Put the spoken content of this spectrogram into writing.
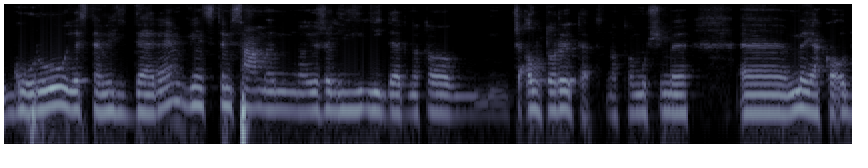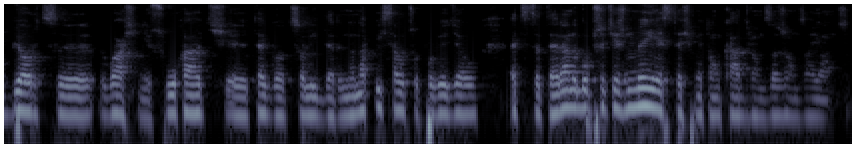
guru, jestem liderem, więc tym samym, no jeżeli lider, no to czy autorytet, no to musimy e, my jako odbiorcy właśnie słuchać e, tego, co lider no napisał, co powiedział, etc., no bo przecież my jesteśmy tą kadrą zarządzającą.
